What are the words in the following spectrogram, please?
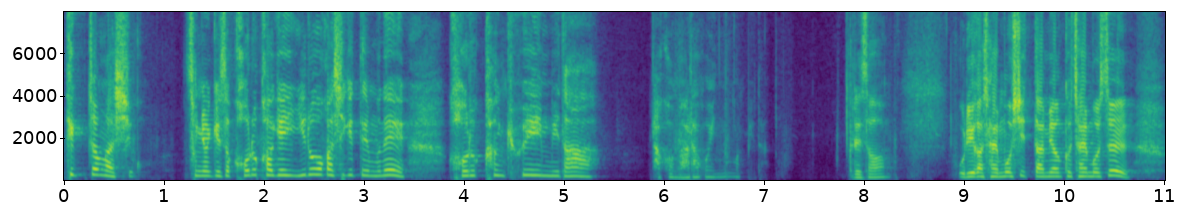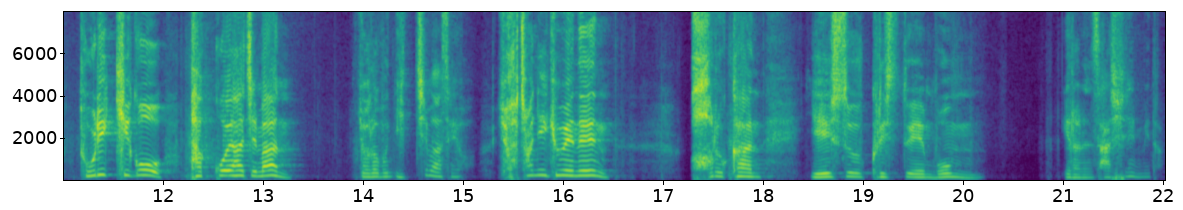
특정하시고 성령께서 거룩하게 이루어 가시기 때문에 거룩한 교회입니다. 라고 말하고 있는 겁니다. 그래서 우리가 잘못이 있다면 그 잘못을 돌이키고 바꿔야 하지만 여러분 잊지 마세요. 여전히 교회는 거룩한 예수 그리스도의 몸이라는 사실입니다.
